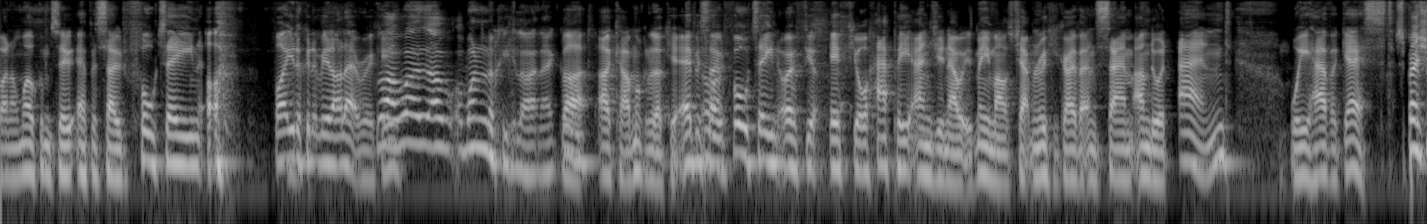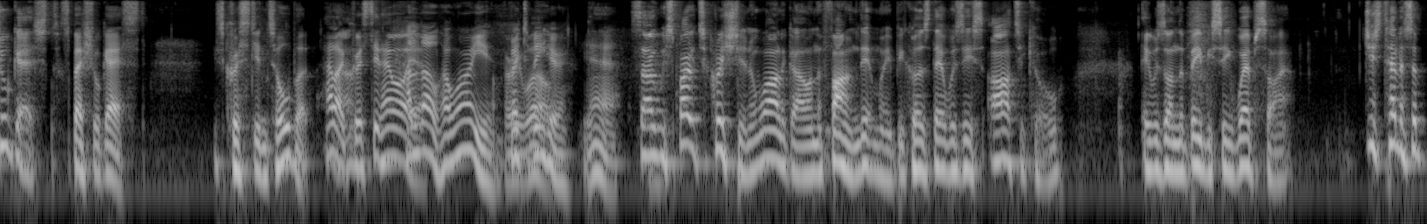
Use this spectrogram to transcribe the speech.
Hello, everyone, and welcome to episode 14. Why are you looking at me like that, Ricky? Well, well, I, I want to look at you like that. Go Right, on. okay, I'm not going to look at you. Episode Alright. 14, or if you're if you're happy and you know it, it's me, Miles Chapman, Ricky Grover, and Sam Underwood, and we have a guest, Special guest. special guest. It's Christian Talbot. Hello, Christian. How are you? Hello, how are you? Very Great to well. be here. Yeah. So we spoke to Christian a while ago on the phone, didn't we? Because there was this article. It was on the BBC website. Just tell us a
